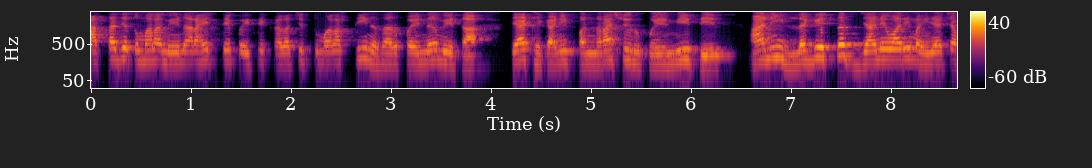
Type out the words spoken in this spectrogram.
आता जे तुम्हाला मिळणार आहेत ते पैसे कदाचित तुम्हाला तीन हजार रुपये न मिळता त्या ठिकाणी पंधराशे रुपये मिळतील. आणि लगेचच जानेवारी महिन्याच्या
